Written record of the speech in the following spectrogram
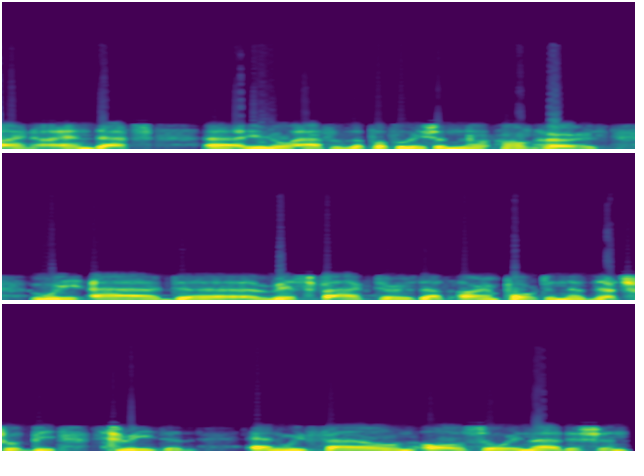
China and that's uh, you know half of the population on earth. We add uh, risk factors that are important that, that should be treated and we found also, in addition,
